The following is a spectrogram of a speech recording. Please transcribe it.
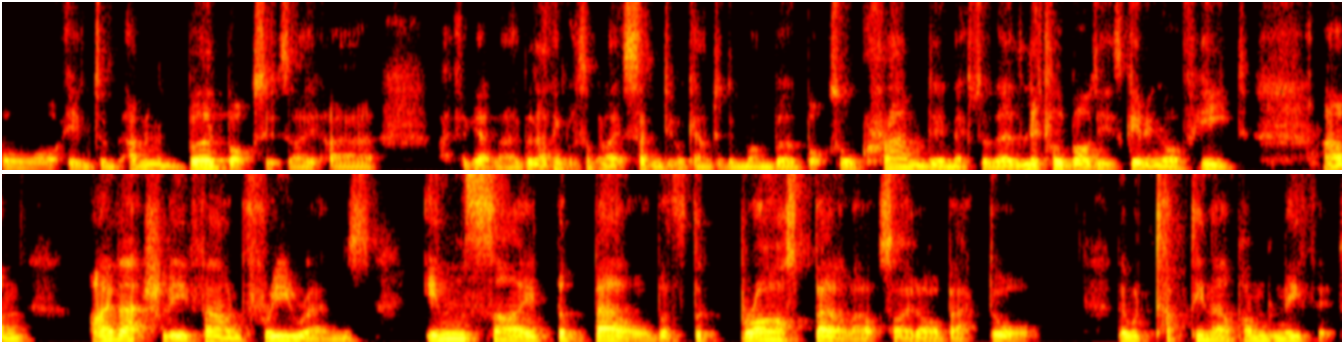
or into I mean bird boxes. I. Uh, forget now, but I think something like 70 were counted in one bird box, all crammed in next to their little bodies, giving off heat. Um, I've actually found three wrens inside the bell, the, the brass bell outside our back door. They were tucked in up underneath it,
